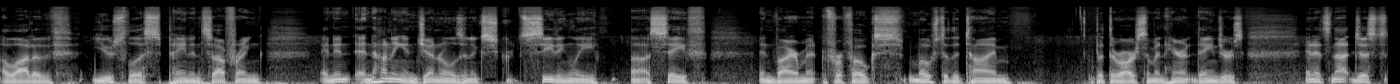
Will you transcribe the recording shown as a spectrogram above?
a lot of useless pain and suffering. And in, and hunting in general is an exceedingly uh, safe environment for folks most of the time, but there are some inherent dangers. And it's not just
